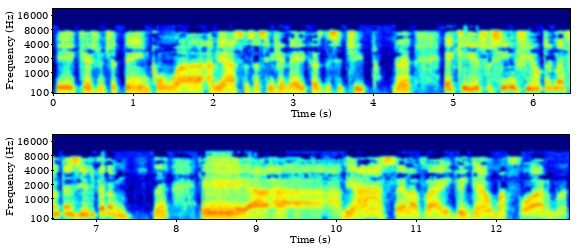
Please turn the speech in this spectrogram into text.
e que a gente tem com a, ameaças assim genéricas desse tipo, né? É que isso se infiltra na fantasia de cada um. Né? É, a, a, a, ameaça ela vai ganhar uma forma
